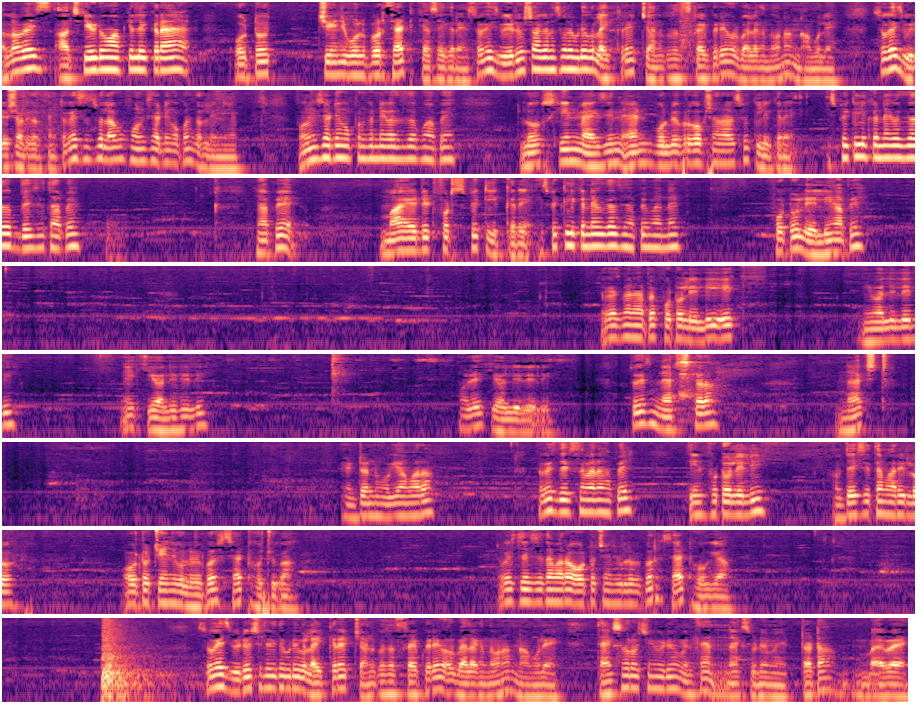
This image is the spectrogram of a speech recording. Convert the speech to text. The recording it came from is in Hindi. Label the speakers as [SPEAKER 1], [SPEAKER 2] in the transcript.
[SPEAKER 1] हेलो गाइज़ आज की वीडियो में आपके लेकर आए ऑटो चेंज वॉलपेपर सेट कैसे करें? सो गाइज़ वीडियो स्टार्ट करने से पहले वीडियो को लाइक करें चैनल को सब्सक्राइब करें और बेल आइकन दबाना ना भूलें। सो गाइज़ वीडियो स्टार्ट करते हैं। तो गाइज़ सबसे पहले आपको फ़ोन की सेटिंग ओपन कर लेनी है। फ़ोन की सेटिंग ओपन करने के बाद आपको यहाँ पे lock screen magazine and wallpaper का ऑप्शन आ रहा है, इस पर क्लिक करें। इस पर क्लिक करने के बाद आप देख सकते हैं यहाँ पे यहाँ पे माई एडिट फ़ोटोज़ पे क्लिक करें। इस पर क्लिक करने के बाद यहाँ पे मैंने फ़ोटो ले ली यहाँ पे। तो गैस मैंने यहाँ पे फ़ोटो ले ली, एक ये वाली ले ली, एक ये वाली ले ली, और एक ये वाली ले ली। तो गैस नेक्स्ट करा? नेक्स्ट इंटर्न हो गया हमारा। तो गैस देख सकते मैंने यहाँ पे तीन फ़ोटो ले ली। अब देख सकते हमारी lock auto change wallpaper set हो चुका। तो गैस देख सकते हमारा ऑटो चेंज वॉलपेपर सेट हो गया। सो गाइस वीडियो अच्छी लगी तो वीडियो को लाइक करें चैनल को सब्सक्राइब करें और बेल आइकन दबाना ना भूलें। थैंक्स फॉर वॉचिंग वीडियो मिलते हैं नेक्स्ट वीडियो में। Tata bye bye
